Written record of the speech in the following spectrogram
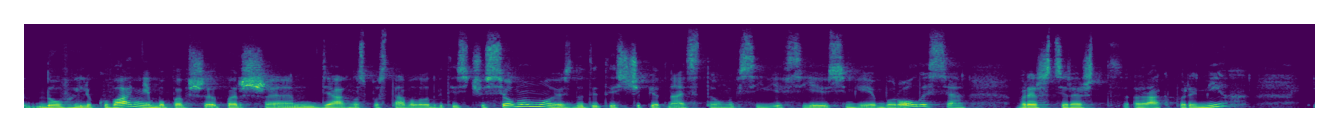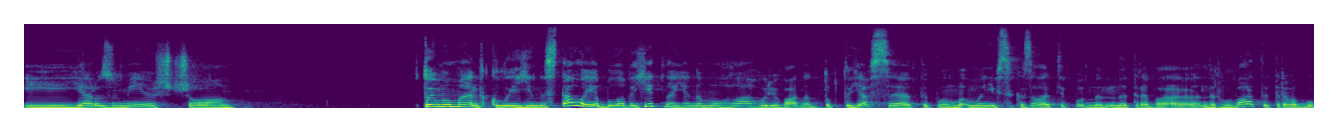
довге лікування, бо перше, перше діагноз поставили у 2007-му, і ось до 2015-го ми всі, всією сім'єю боролися. Врешті-решт рак переміг. І я розумію, що в той момент, коли її не стало, я була вагітна, я не могла горювати. Ну, Тобто, я все, типу, мені всі казали, типу, не, не треба нервувати, треба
